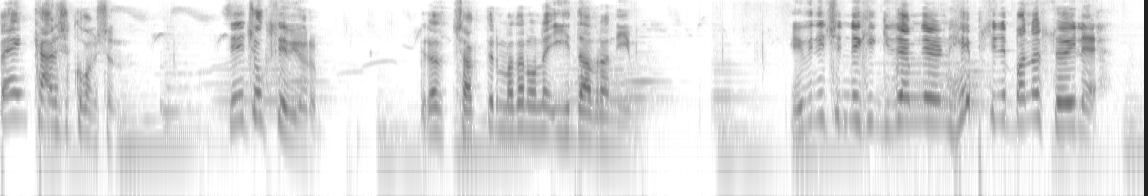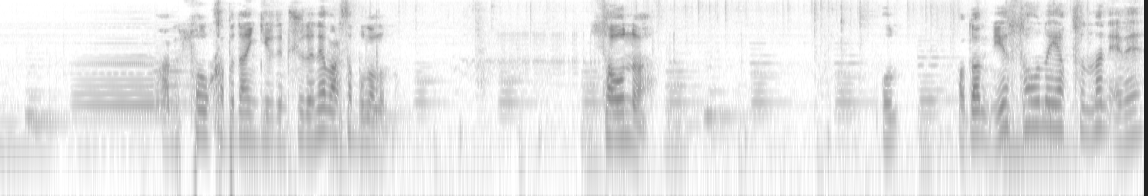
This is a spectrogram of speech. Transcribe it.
Ben karşı komşun. Seni çok seviyorum. Biraz çaktırmadan ona iyi davranayım. Evin içindeki gizemlerin hepsini bana söyle. Abi sol kapıdan girdim. Şurada ne varsa bulalım. Sauna. Oğlum, adam niye sauna yapsın lan eve?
